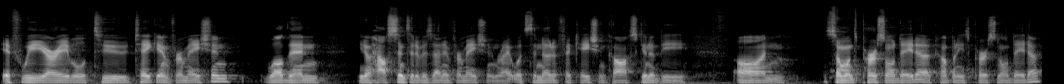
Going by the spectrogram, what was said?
If we are able to take information, well, then you know, how sensitive is that information, right? What's the notification cost going to be on someone's personal data, a company's personal data.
